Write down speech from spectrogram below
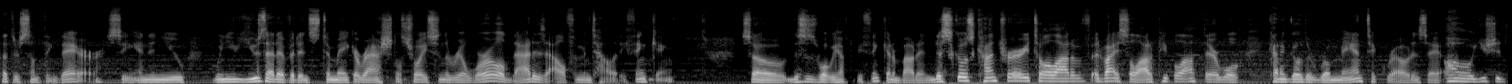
that there's something there. See, and then you, when you use that evidence to make a rational choice in the real world, that is alpha mentality thinking. So this is what we have to be thinking about. And this goes contrary to a lot of advice. A lot of people out there will kind of go the romantic road and say, oh, you should,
